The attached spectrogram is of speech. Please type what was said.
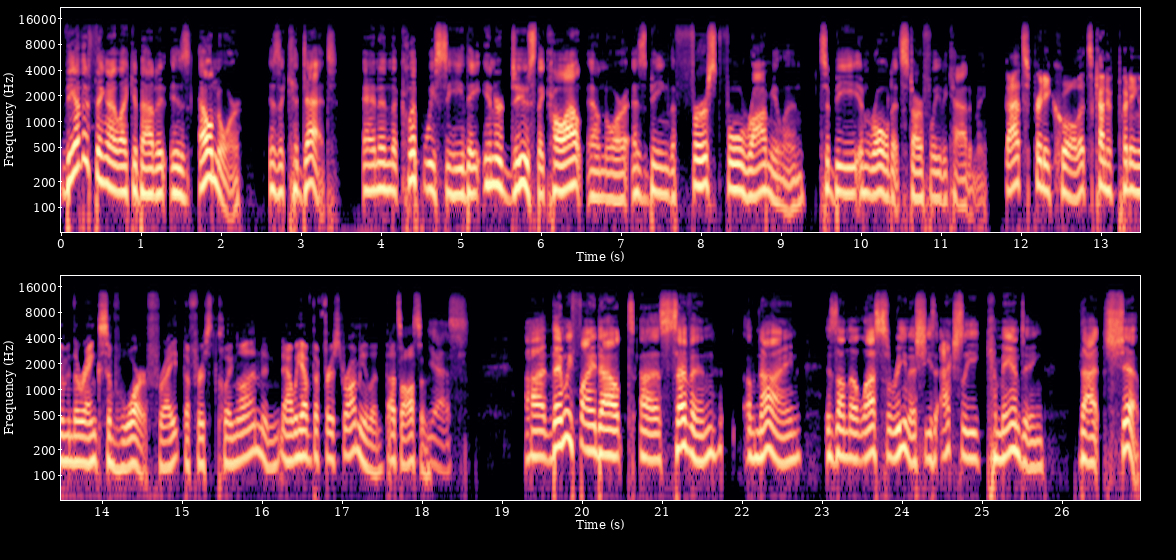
The other thing I like about it is Elnor is a cadet and in the clip we see, they introduce, they call out Elnor as being the first full Romulan to be enrolled at Starfleet Academy. That's pretty cool. That's kind of putting him in the ranks of Worf, right? The first Klingon, and now we have the first Romulan. That's awesome. Yes. Uh, then we find out uh, seven of nine is on the La Sirena. She's actually commanding that ship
